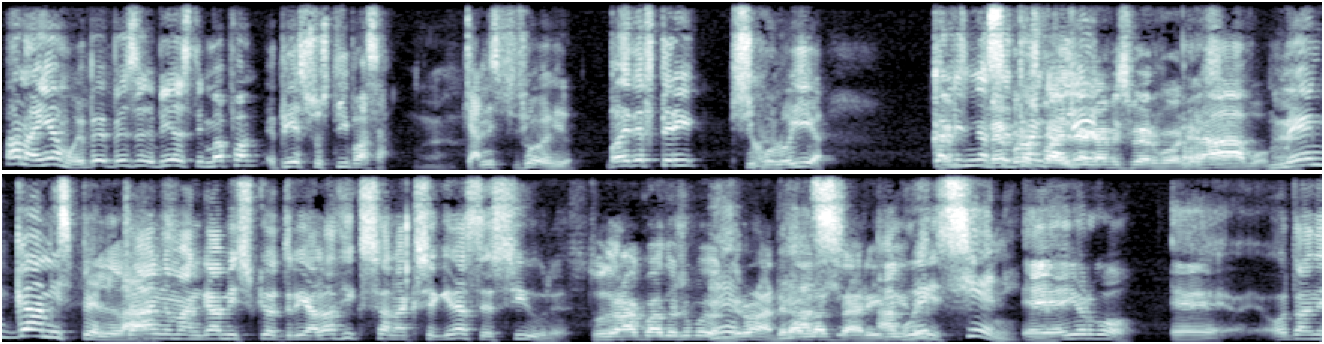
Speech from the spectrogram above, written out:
Αναγία μου, επέ- έπαιζε- πήγα στη μάπα, πήγες σωστή πάσα. Ναι. Κι αν είσαι ψυχολογία. Πάει δεύτερη, ψυχολογία. Κάλεις μια Μεν σέντρα προσπαθείς καλή. να κάνεις υπερβολές. Μπράβο. Ναι. Μεν κάνεις Και αν πελάς. μαν κάνεις και ο τρία λάθη ξαναξεκινάς τις σίγουρες. Τούτον άκουγα το από τον Ε, κύριο Αντρέα έτσι, Λαζαρίδη. ακούει. Έτσι είναι. Ε, Γιώργο, ε, όταν ε,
